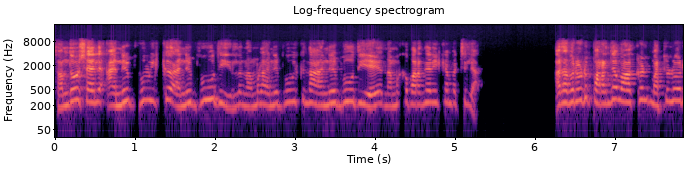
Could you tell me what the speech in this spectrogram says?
സന്തോഷമായാലും അനുഭവിക്ക അനുഭൂതി ഇല്ല നമ്മൾ അനുഭവിക്കുന്ന അനുഭൂതിയെ നമുക്ക് പറഞ്ഞറിയിക്കാൻ പറ്റില്ല. അത് അവരോട് പറഞ്ഞ വാക്കുകൾ മറ്റുള്ളവർ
